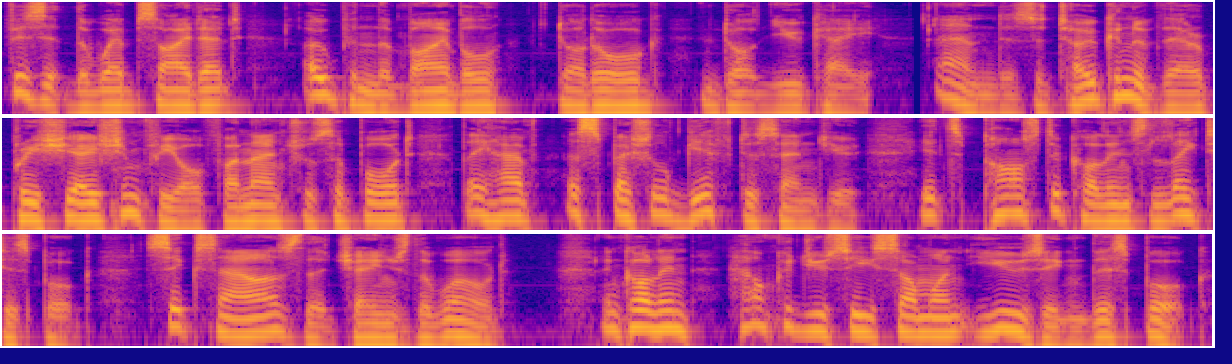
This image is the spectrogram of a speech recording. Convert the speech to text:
Visit the website at openthebible.org.uk. And as a token of their appreciation for your financial support, they have a special gift to send you. It's Pastor Colin's latest book, Six Hours That Changed the World. And Colin, how could you see someone using this book?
